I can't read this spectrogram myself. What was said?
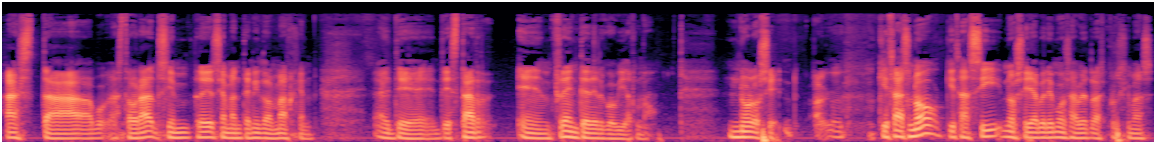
hasta, hasta ahora siempre se ha mantenido al margen eh, de, de estar enfrente del gobierno. No lo sé. Quizás no, quizás sí, no sé, ya veremos a ver las próximas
